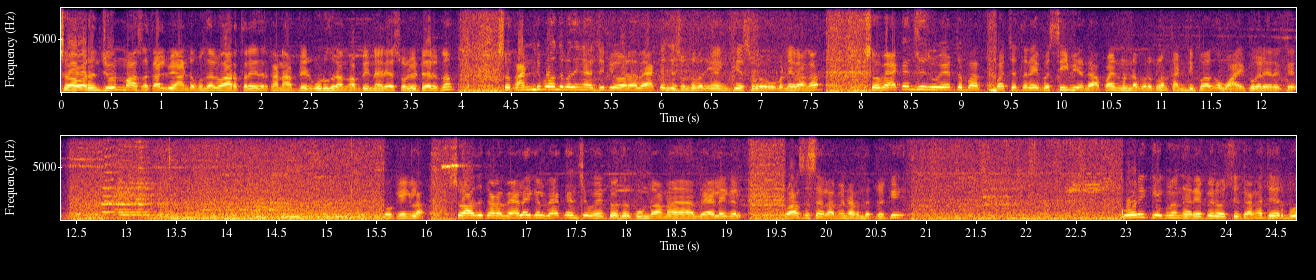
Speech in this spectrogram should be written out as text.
ஸோ வரும் ஜூன் மாதம் கல்வியாண்டு முதல் வாரத்தில் இதற்கான அப்டேட் கொடுக்குறாங்க அப்படின்னு நிறைய சொல்லிகிட்டே இருக்கும். ஸோ கண்டிப்பாக வந்து பார்த்திங்கன்னா ஹெச்டியோட வேகன்சிஸ் வந்து பார்த்திங்கன்னா இன்கேஸ் பண்ணிடுறாங்க. ஸோ வேகன்சிஸ் உயர்த்த பட்சத்தில் இப்போ சிபி அந்த அப்பாயின்மெண்ட் நபர்களும் கண்டிப்பாக வாய்ப்புகள் இருக்குது ஓகேங்களா? ஸோ அதுக்கான வேலைகள் வேகன்சி உயர்த்துவதற்கு உண்டான வேலைகள் ப்ராசஸ் எல்லாமே நடந்துகிட்ருக்கு கோரிக்கைகளும் நிறைய பேர் வச்சுருக்காங்க. தேர்வு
